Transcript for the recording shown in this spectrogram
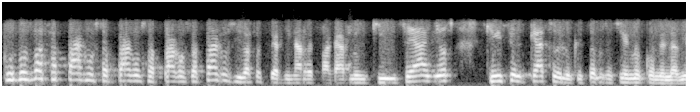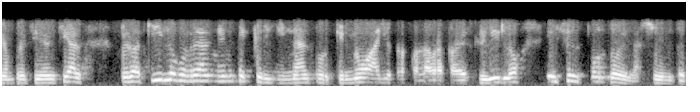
pues los vas a pagos, a pagos, a pagos, a pagos y vas a terminar de pagarlo en 15 años, que es el caso de lo que estamos haciendo con el avión presidencial. Pero aquí lo realmente criminal, porque no hay otra palabra para describirlo, es el fondo del asunto.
